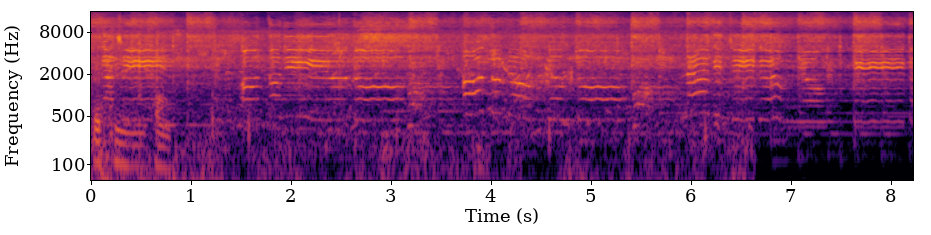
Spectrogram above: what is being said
때까지 네티 성. 어떤 이유도 어떤 변명도 내게 지금 용기가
